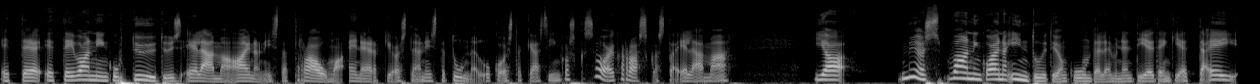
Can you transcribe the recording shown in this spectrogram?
Että ettei vaan niin kuin tyytyisi elämään aina niistä traumaenergioista ja niistä tunnelukoista käsin, koska se on aika raskasta elämää. Ja myös vaan niin kuin aina intuition kuunteleminen tietenkin, että ei,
